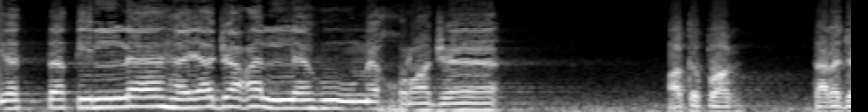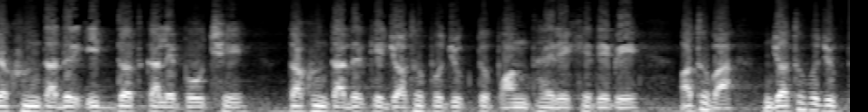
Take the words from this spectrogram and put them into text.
يتق الله يجعل له مخرجا অতপর তারা যখন তাদের ইদ্যৎকালে পৌঁছে তখন তাদেরকে যথোপযুক্ত পন্থায় রেখে দেবে অথবা যথোপযুক্ত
